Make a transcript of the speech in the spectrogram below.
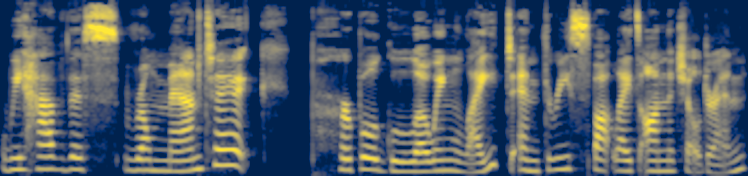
We have this romantic purple glowing light and three spotlights on the children.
